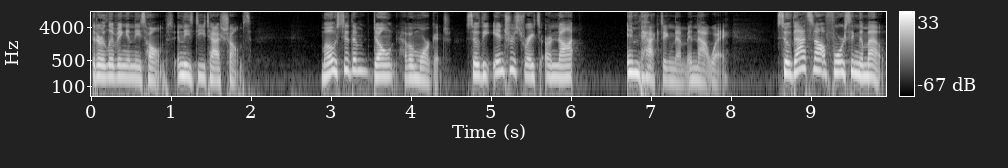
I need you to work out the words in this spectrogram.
that are living in these homes, in these detached homes. Most of them don't have a mortgage. So the interest rates are not impacting them in that way. So that's not forcing them out.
